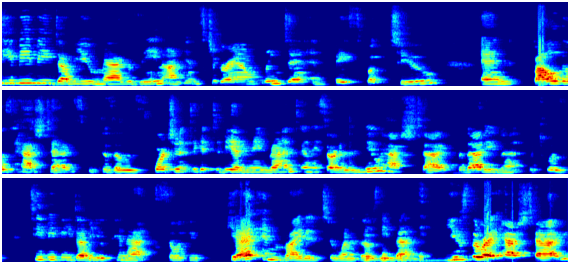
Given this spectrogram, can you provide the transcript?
TBBW Magazine on Instagram, LinkedIn, and Facebook too and follow those hashtags because I was fortunate to get to be at an event and they started a new hashtag for that event, which was TBBW Connect. So if you get invited to one of those events, use the right hashtag.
